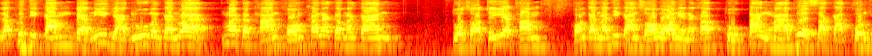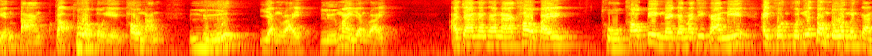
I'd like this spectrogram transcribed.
แล้วพฤติกรรมแบบนี้อยากรู้เหมือนกันว่า มาตรฐานของคณะกรรมการตรวจสอบจริยธรรม ของการมาธิการสวเนี่ยนะครับ ถูกตั้งมาเพื่อสกัดคนเห็นต่างกับพวกตัวเองเท่านั้น หรืออย่างไรหรือไม่อย่างไร อาจารย์นันทนาเข้าไปถูกเข้าปิ้งในการมาธิการนี้ ไอ้คนคนนี้ต้องโดนเหมือนกัน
